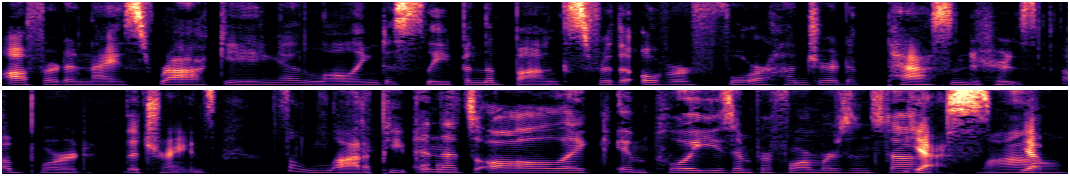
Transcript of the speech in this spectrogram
offered a nice rocking and lulling to sleep in the bunks for the over 400 passengers aboard the trains. That's a lot of people. And that's all like employees and performers and stuff. Yes. Wow. Yep. oh,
